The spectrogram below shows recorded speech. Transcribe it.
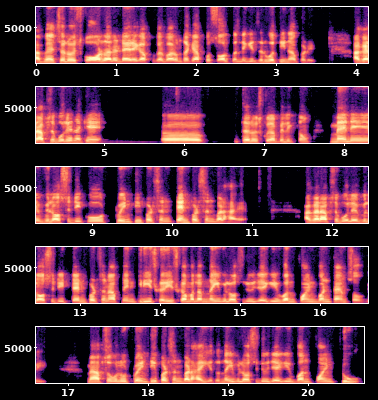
अब मैं चलो इसको और ज़्यादा डायरेक्ट आपको करवा रहा हूँ ताकि आपको सॉल्व करने की ज़रूरत ही ना पड़े। अगर आपसे बोले ना कि चलो इसको यहाँ पे लिखता हूँ। मैंने वेलोसिटी को ट्वेंटी परसेंट, टेन परसेंट बढ़ाया अगर आपसे बोले वेलोसिटी टेन परसेंट आपने इंक्रीज करी, इसका मतलब नई वेलोसिटी हो जाएगी one point one times of v मैं आपसे बोलूँ ट्वेंटी परसेंट बढ़ाइए तो नई वेलोसिटी हो जाएगी वन पॉइंट टू।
